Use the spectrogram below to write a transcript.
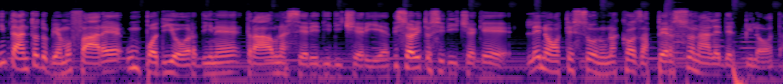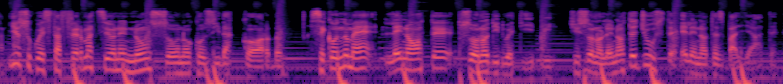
Intanto dobbiamo fare un po' di ordine tra una serie di dicerie. Di solito si dice che le note sono una cosa personale del pilota. Io su questa affermazione non sono così d'accordo. Secondo me le note sono di due tipi. Ci sono le note giuste e le note sbagliate.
